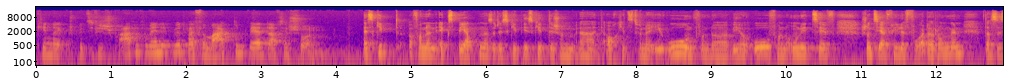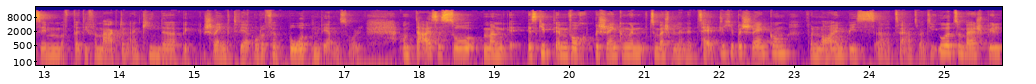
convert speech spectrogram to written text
kinderspezifische Sprache verwendet wird? Weil vermarktet werden darf es ja schon. Es gibt von den Experten, also das gibt, es gibt ja schon äh, auch jetzt von der EU und von der WHO, von der UNICEF schon sehr viele Forderungen, dass es eben die Vermarktung an Kinder beschränkt werden oder verboten werden soll. Und da ist es so, man, es gibt einfach Beschränkungen, zum Beispiel eine zeitliche Beschränkung von 9 bis äh, 22 Uhr zum Beispiel,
